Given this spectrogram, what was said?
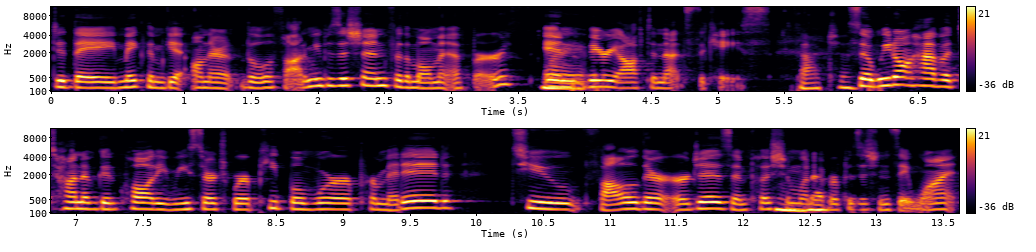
did they make them get on their the lithotomy position for the moment of birth? And very often that's the case. Gotcha. So we don't have a ton of good quality research where people were permitted to follow their urges and push in mm-hmm. whatever positions they want.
